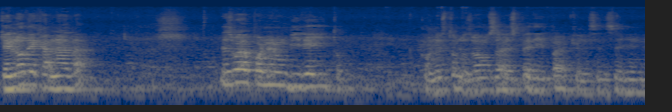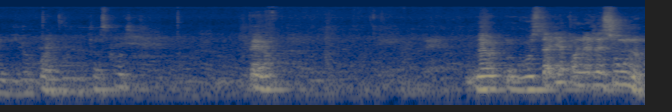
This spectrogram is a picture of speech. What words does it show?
¿Que no deja nada? Les voy a poner un videíto. Con esto nos vamos a despedir para que les enseñen el videojuego y otras cosas. Pero me gustaría ponerles uno.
